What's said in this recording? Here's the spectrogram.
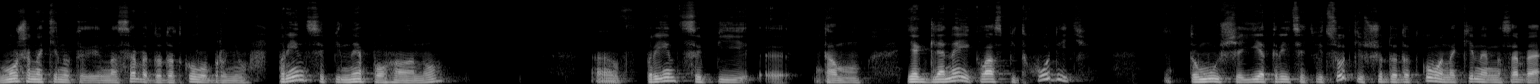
може накинути на себе додаткову броню. В принципі, непогано. Е, в принципі, е, там, як для неї клас підходить. Тому що є 30%, що додатково накине на себе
